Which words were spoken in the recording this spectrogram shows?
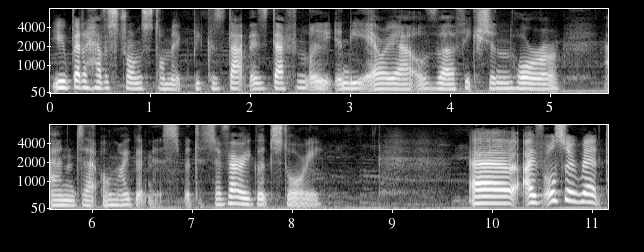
you better have a strong stomach because that is definitely in the area of uh, fiction, horror, and uh, oh my goodness, but it's a very good story. Uh, I've also read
